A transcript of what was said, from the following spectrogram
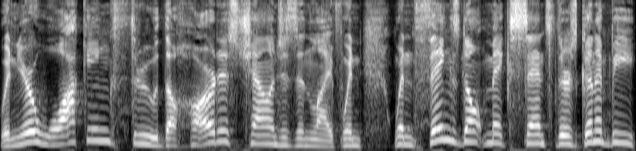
when you're walking through the hardest challenges in life when when things don't make sense there's going to be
